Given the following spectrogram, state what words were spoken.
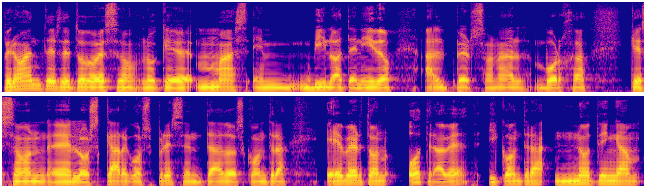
Pero antes de todo eso, lo que más en vilo ha tenido al personal Borja, que son eh, los cargos presentados contra Everton otra vez y contra Nottingham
